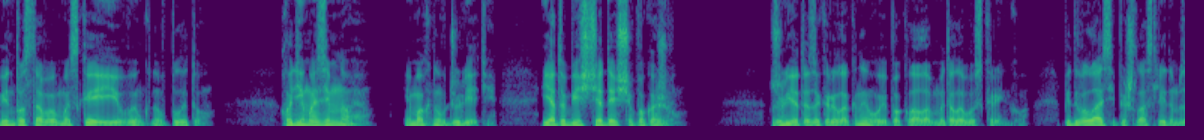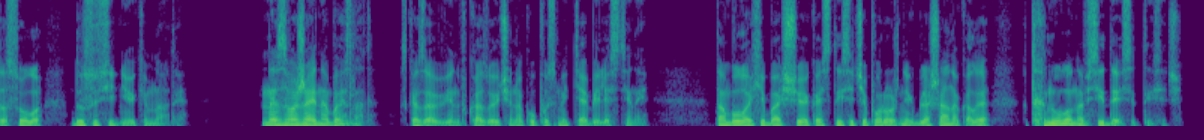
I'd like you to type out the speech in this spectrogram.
Він поставив миски і вимкнув плиту. Ходімо зі мною, і махнув Джулєті. Я тобі ще дещо покажу. Джульєта закрила книгу і поклала в металеву скриньку. Підвелась і пішла слідом за соло до сусідньої кімнати. Не зважай на безлад, сказав він, вказуючи на купу сміття біля стіни. Там була хіба що якась тисяча порожніх бляшанок, але тхнуло на всі десять тисяч.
